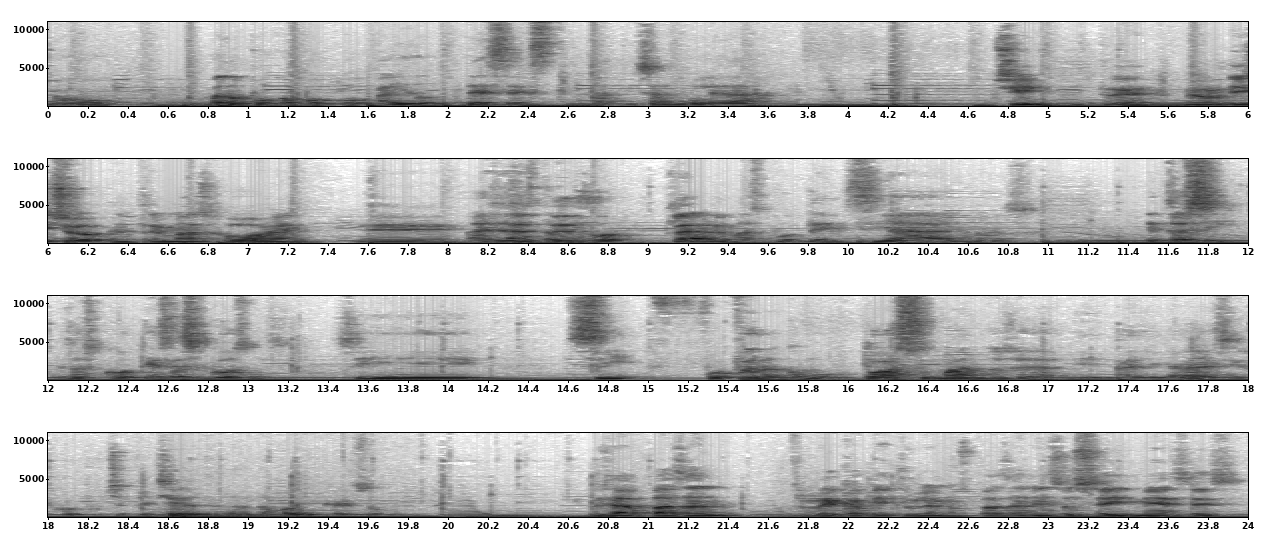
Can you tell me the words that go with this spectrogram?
no, bueno, poco a poco ha ido desestigmatizando la edad. Sí, entre, mejor dicho, entre más joven, eh, A veces está mejor, claro, más potencial, más... Entonces sí, esas, esas cosas, sí, sí, fueron como todas sumándose a, a llegar a decir, "Joder, pucha, qué chévere tener una fábrica de software". o sea, pasan, recapitulemos, pasan esos seis meses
